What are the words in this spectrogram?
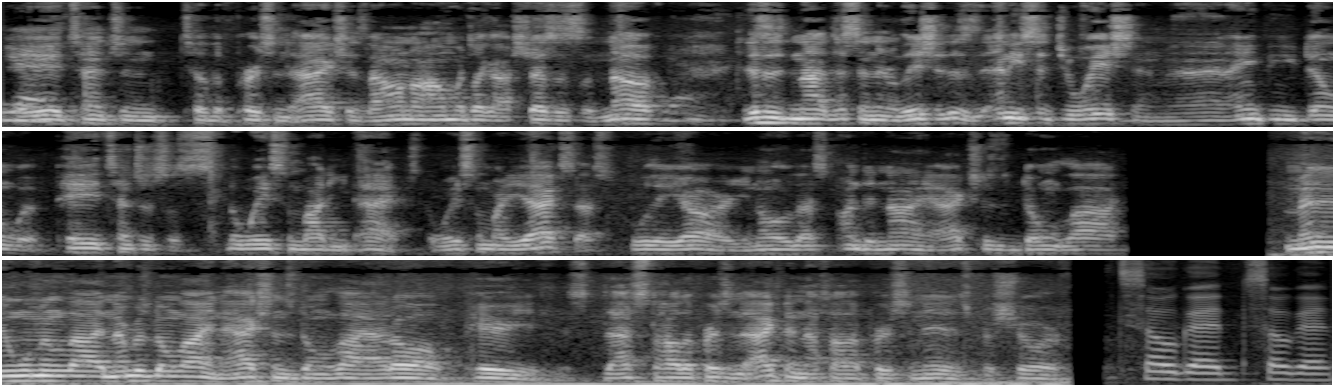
Pay attention to the person's actions. I don't know how much I got stressed this enough. Yeah. This is not just in a relationship. This is any situation, man. Anything you're dealing with. Pay attention to the way somebody acts. The way somebody acts, that's who they are. You know, that's undeniable. Actions don't lie. Men and women lie. Numbers don't lie, and actions don't lie at all. Period. That's how the person's acting. That's how the person is for sure. So good, so good.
